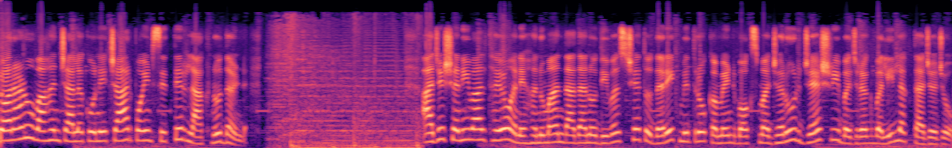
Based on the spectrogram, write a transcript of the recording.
ચોરાણું વાહન ચાલકોને ચાર પોઈન્ટ સિત્તેર લાખનો દંડ. આજે શનિવાર થયો અને હનુમાન દાદાનો દિવસ છે, તો દરેક મિત્રો કમેન્ટ બોક્સમાં જરૂર જય શ્રી બજરંગબલી લખતા જજો.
